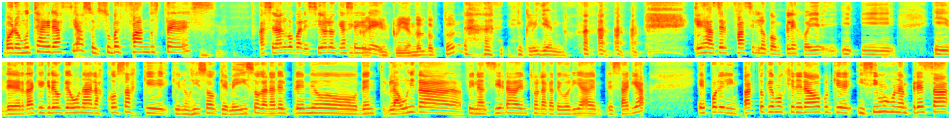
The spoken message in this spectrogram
Bueno, muchas gracias. Soy súper fan de ustedes. Hacen algo parecido a lo que hace Inclu- Grey. ¿Incluyendo el doctor? incluyendo, que es hacer fácil lo complejo. Y, y- y- y de verdad que creo que una de las cosas que, que nos hizo, que me hizo ganar el premio dentro, la única financiera dentro de la categoría de empresaria, es por el impacto que hemos generado porque hicimos una empresa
